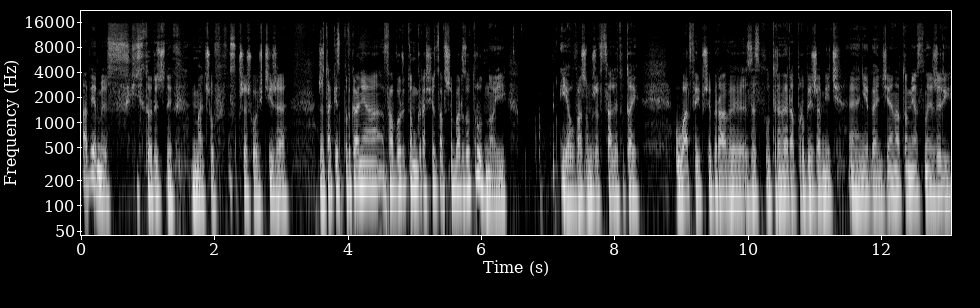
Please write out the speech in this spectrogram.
a wiemy z historycznych meczów z przeszłości, że, że takie spotkania faworytom gra się zawsze bardzo trudno i ja uważam, że wcale tutaj łatwej przeprawy zespół trenera probierza mieć e, nie będzie. Natomiast no jeżeli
